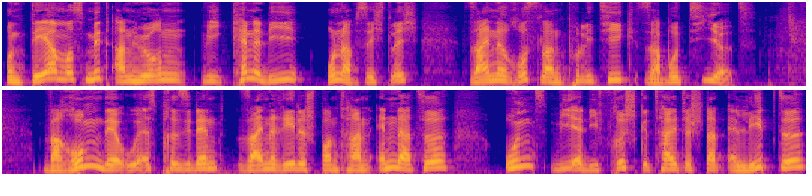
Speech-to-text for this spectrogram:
und der muss mit anhören, wie Kennedy unabsichtlich seine Russlandpolitik sabotiert. Warum der US-Präsident seine Rede spontan änderte und wie er die frisch geteilte Stadt erlebte,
